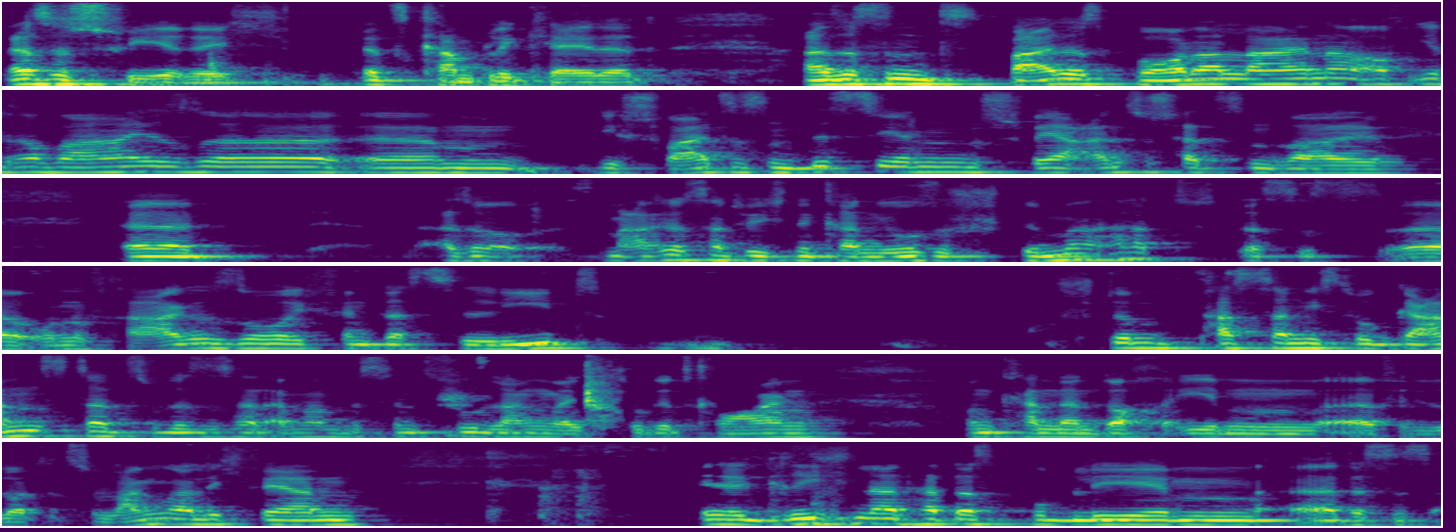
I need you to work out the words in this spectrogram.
Es ist schwierig. It's complicated. Also es sind beides Borderliner auf ihre Weise. Ähm, die Schweiz ist ein bisschen schwer einzuschätzen, weil äh, also Marius natürlich eine grandiose Stimme hat. Das ist äh, ohne Frage so. Ich finde das Lied stimmt, passt da nicht so ganz dazu. Das ist halt einfach ein bisschen zu langweilig zu getragen und kann dann doch eben äh, für die Leute zu langweilig werden. Äh, Griechenland hat das Problem, äh, dass es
